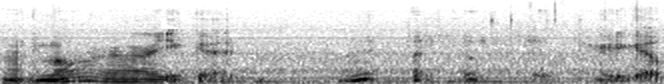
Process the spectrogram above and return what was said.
Not anymore, or are you good? What? What? Oh, Here you go.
